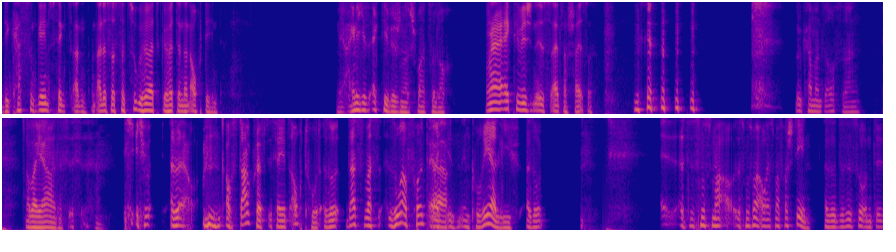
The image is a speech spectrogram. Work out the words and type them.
Bei den Custom Games fängt's an und alles, was dazugehört, gehört dann, dann auch denen. Nee, eigentlich ist Activision das schwarze Loch. Äh, Activision ist einfach scheiße. so kann man es auch sagen. Aber ja, das ist. äh, Ich, ich, also auch StarCraft ist ja jetzt auch tot. Also das, was so erfolgreich Ja. in, in Korea lief, also, also das muss man, das muss man auch erstmal verstehen. Also das ist so und äh,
